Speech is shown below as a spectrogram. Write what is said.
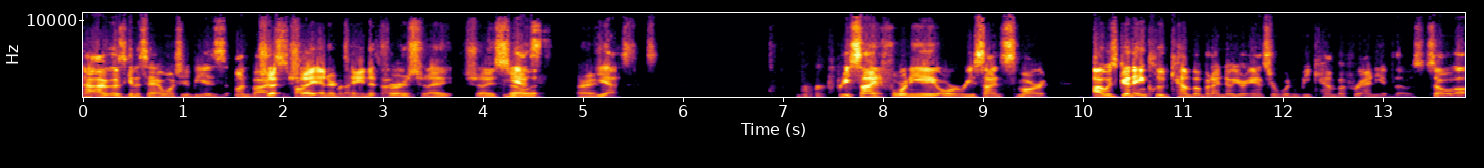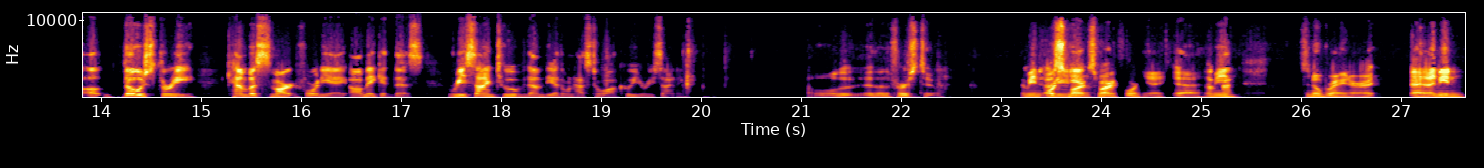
I was going to say I want you to be as unbiased. Should, as should I entertain it first? Should I should I sell Yes. it? All right. Yes. Resign Fournier or resign Smart. I was going to include Kemba, but I know your answer wouldn't be Kemba for any of those. So uh, uh, those three: Kemba, Smart, Fournier. I'll make it this: resign two of them. The other one has to walk. Who are you resigning? Well, the, the first two. I mean, uh, Smart, Smart, and Fournier. Yeah. I Okay. mean, it's a no brainer, right? And I mean,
